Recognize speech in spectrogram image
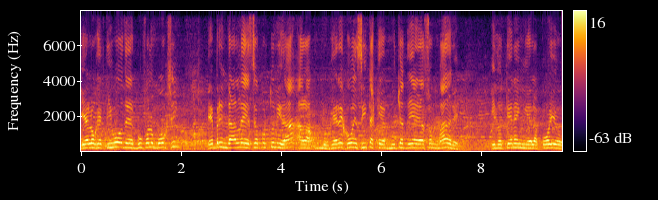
Y el objetivo del Buffalo Boxing es brindarle esa oportunidad a las mujeres jovencitas que muchas de ellas ya son madres y no tienen el apoyo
